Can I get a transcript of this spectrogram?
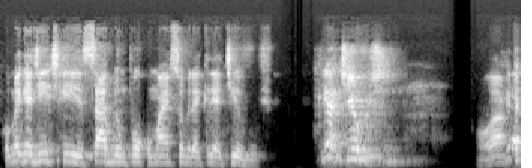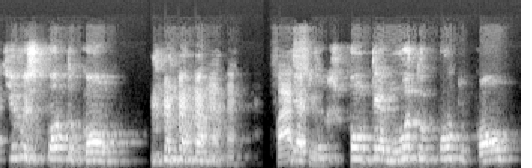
como é que a gente sabe um pouco mais sobre a Criativos? Criativos. Oh. Criativos.com. Fácil. Criativosconteúdo.com.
